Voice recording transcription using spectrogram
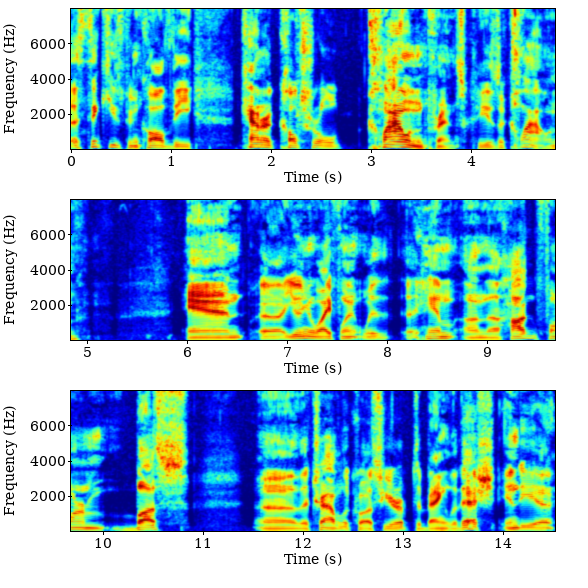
I think he's been called the countercultural clown prince. He's a clown. And uh, you and your wife went with uh, him on the Hog Farm bus uh, that traveled across Europe to Bangladesh, India,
